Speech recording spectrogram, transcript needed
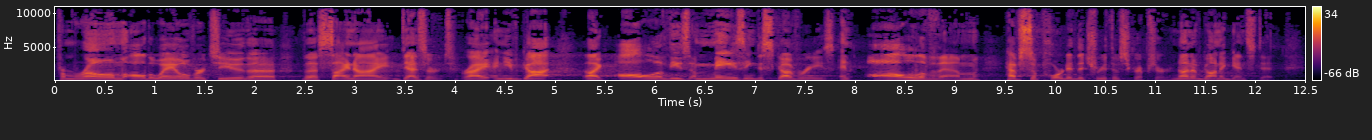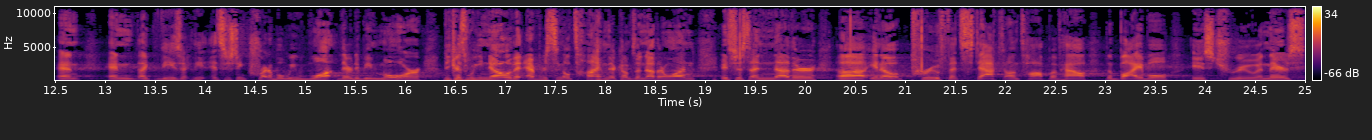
from Rome all the way over to the, the Sinai desert, right? And you've got like all of these amazing discoveries, and all of them have supported the truth of Scripture. None have gone against it. And, and like these are, it's just incredible. We want there to be more because we know that every single time there comes another one, it's just another, uh, you know, proof that's stacked on top of how the Bible is true. And there's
